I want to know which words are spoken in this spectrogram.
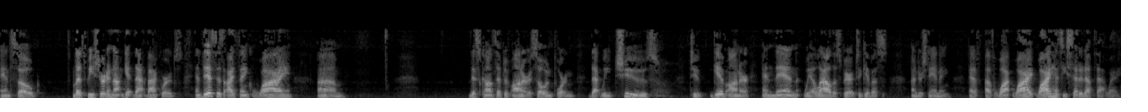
And so let's be sure to not get that backwards. And this is, I think, why um, this concept of honor is so important that we choose to give honor and then we allow the Spirit to give us understanding of, of why, why, why has He set it up that way?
